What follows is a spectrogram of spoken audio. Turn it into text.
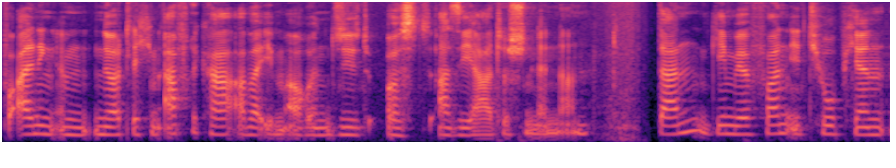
vor allen Dingen im nördlichen Afrika, aber eben auch in südostasiatischen Ländern. Dann gehen wir von Äthiopien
